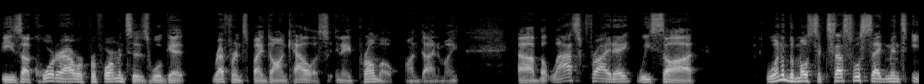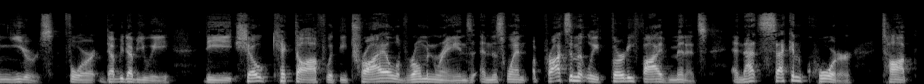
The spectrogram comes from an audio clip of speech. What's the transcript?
these uh, quarter hour performances will get referenced by Don Callis in a promo on Dynamite. Uh, but last Friday, we saw one of the most successful segments in years for WWE. The show kicked off with the trial of Roman Reigns, and this went approximately 35 minutes. And that second quarter topped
